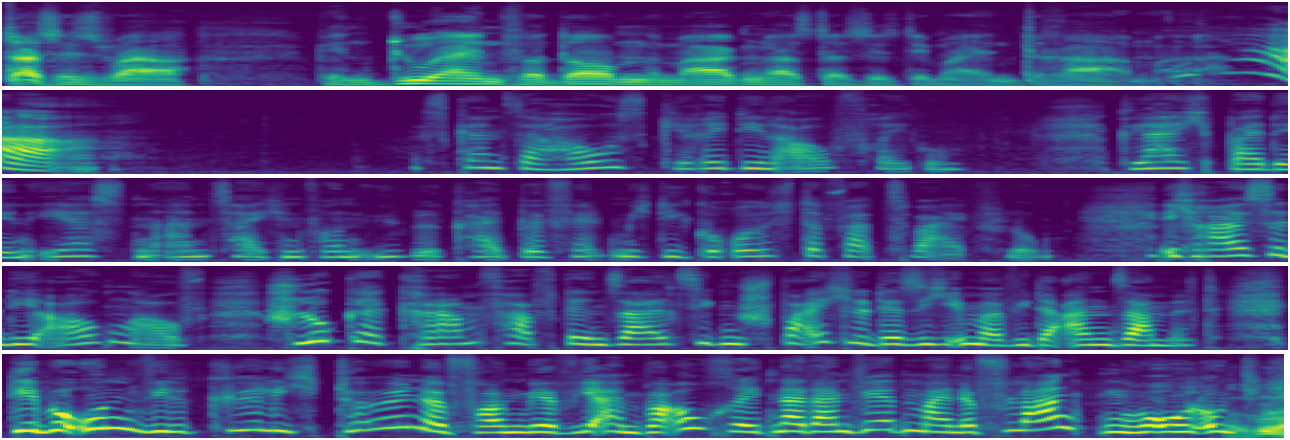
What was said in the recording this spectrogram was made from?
Das ist wahr. Wenn du einen verdorbenen Magen hast, das ist immer ein Drama. Ja. Das ganze Haus gerät in Aufregung. Gleich bei den ersten Anzeichen von Übelkeit befällt mich die größte Verzweiflung. Ich reiße die Augen auf, schlucke krampfhaft den salzigen Speichel, der sich immer wieder ansammelt, gebe unwillkürlich Töne von mir wie ein Bauchredner, dann werden meine Flanken hohl und.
